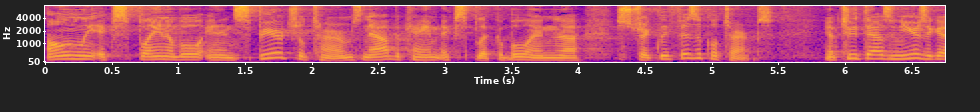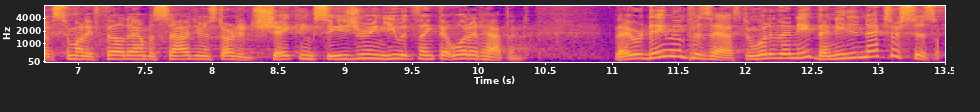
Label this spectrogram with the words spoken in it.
only explainable in spiritual terms now became explicable in uh, strictly physical terms. You know, 2,000 years ago, if somebody fell down beside you and started shaking, seizuring, you would think that what had happened? They were demon possessed. And what did they need? They needed an exorcism.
